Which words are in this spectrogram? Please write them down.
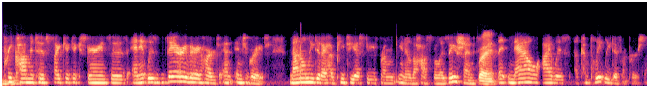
Precognitive psychic experiences. And it was very, very hard to integrate not only did I have PTSD from, you know, the hospitalization, right. but now I was a completely different person.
